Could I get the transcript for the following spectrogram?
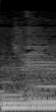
Amen.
